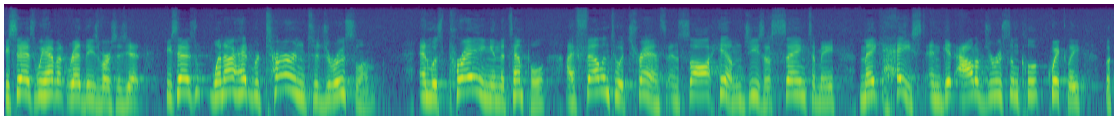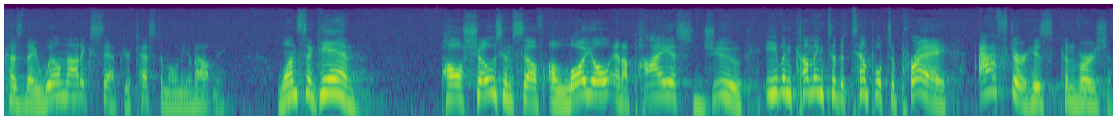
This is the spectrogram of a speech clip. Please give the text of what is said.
He says, we haven't read these verses yet. He says, When I had returned to Jerusalem and was praying in the temple, I fell into a trance and saw him, Jesus, saying to me, Make haste and get out of Jerusalem quickly, because they will not accept your testimony about me. Once again, Paul shows himself a loyal and a pious Jew, even coming to the temple to pray after his conversion.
